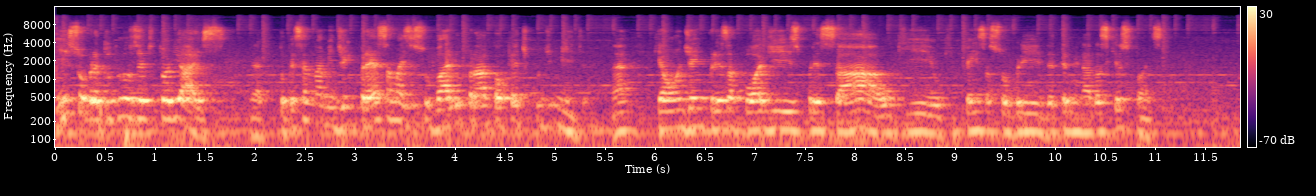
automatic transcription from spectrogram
e, sobretudo, nos editoriais. Estou né? pensando na mídia impressa, mas isso vale para qualquer tipo de mídia, né? que é onde a empresa pode expressar o que, o que pensa sobre determinadas questões.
